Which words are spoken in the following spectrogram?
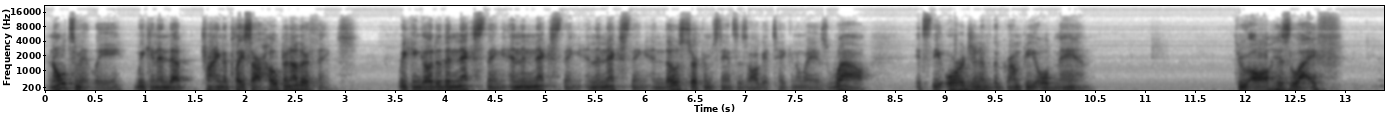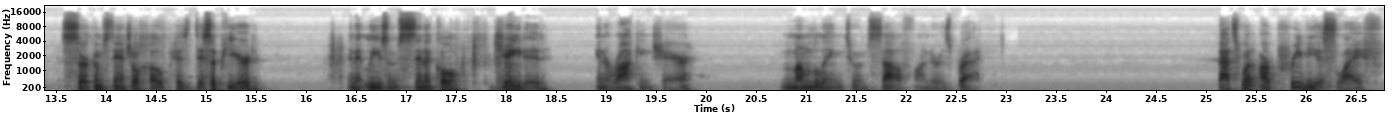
And ultimately, we can end up trying to place our hope in other things. We can go to the next thing and the next thing and the next thing, and those circumstances all get taken away as well. It's the origin of the grumpy old man. Through all his life, circumstantial hope has disappeared and it leaves him cynical, jaded, in a rocking chair, mumbling to himself under his breath. That's what our previous life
